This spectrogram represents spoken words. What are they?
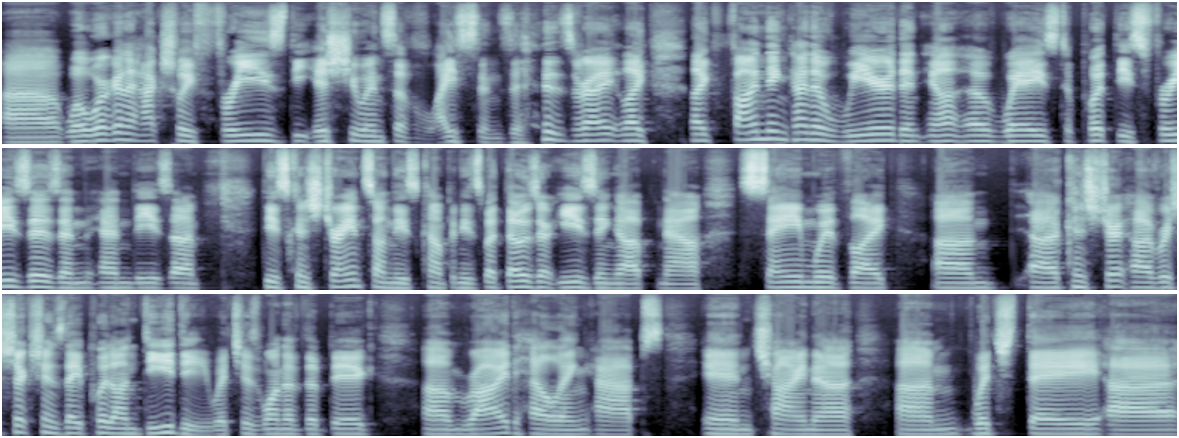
uh, well we're going to actually freeze the issuance of licenses right? Like like finding kind of weird and uh, uh, ways to put these freezes and and these uh, these constraints on these companies but those are easing up now. Same with like um, uh, constri- uh, restrictions they put on Didi, which is one of the big um, ride hailing apps in China, um, which they uh,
